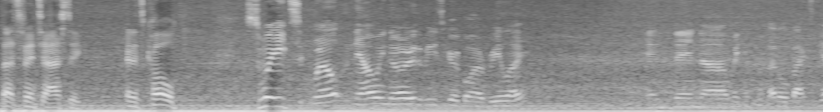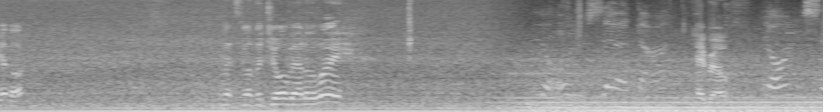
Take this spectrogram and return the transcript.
That's fantastic. And it's cold. Sweet. Well, now we know that we need to go buy a relay. And then uh, we can put that all back together. And that's another job out of the way. You already said that. Hey, bro. you're already said.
